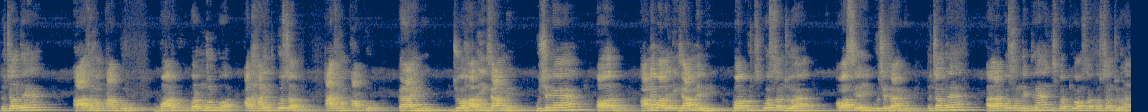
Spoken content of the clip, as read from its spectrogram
तो चलते हैं। आज हम आपको वर्ग, वर्गमूल पर आधारित क्वेश्चन आज हम आपको कराएँगे, जो हर एग्ज़ाम में पूछे गए हैं, और आने वाले एग्ज़ाम में भी वह कुछ क्वेश्चन जो है, अवश्य ही पूछे जाएँगे। तो चलते हैं, अगला क्वेश्चन देखते हैं, इस पर कौन सा क्वेश्चन जो है।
